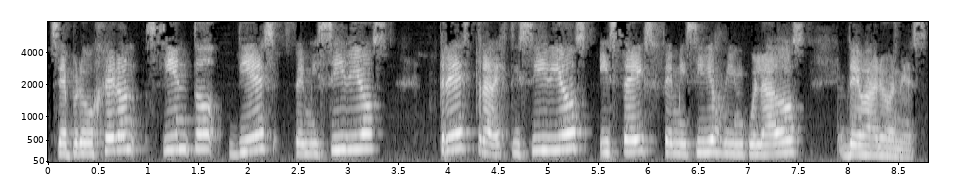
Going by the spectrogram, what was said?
se produjeron 110 femicidios, 3 travesticidios y 6 femicidios vinculados de varones.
